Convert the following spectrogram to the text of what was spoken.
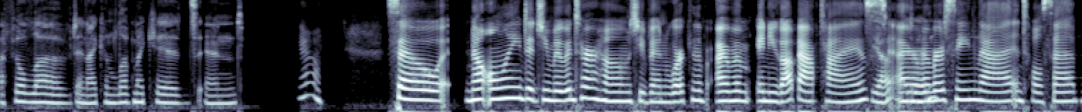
I feel loved, and I can love my kids and. Yeah. So not only did you move into our homes, you've been working. The, I remember, and you got baptized. Yeah, I, I remember seeing that in Tulsa.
